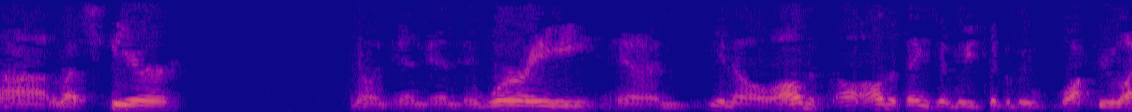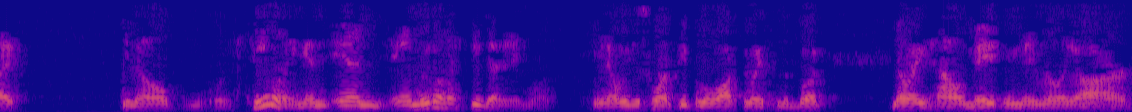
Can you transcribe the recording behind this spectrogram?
uh, less fear, you know, and, and, and, worry, and you know all the all, all the things that we typically walk through life, you know, feeling, and and and we don't have to do that anymore. You know, we just want people to walk away from the book knowing how amazing they really are.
